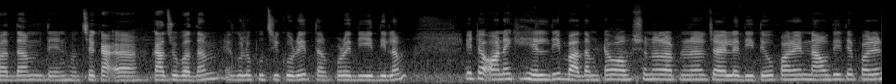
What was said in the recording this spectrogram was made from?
বাদাম দেন হচ্ছে কাজু বাদাম, এগুলো কুচি করে তারপরে দিয়ে দিলাম। এটা অনেক হেলদি বাদামটাও অপশনাল আপনারা চাইলে দিতেও পারেন নাও দিতে পারেন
